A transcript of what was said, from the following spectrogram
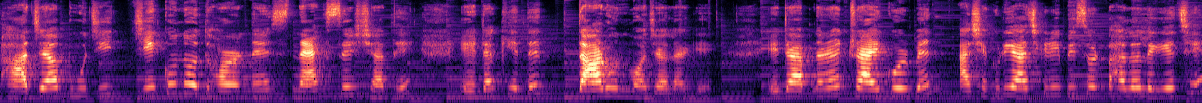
ভাজা, ভুজি যে কোনো ধরনের স্ন্যাক্সের সাথে এটা খেতে দারুণ মজা লাগে। এটা আপনারা ট্রাই করবেন। আশা করি আজকের এপিসোড ভালো লেগেছে।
